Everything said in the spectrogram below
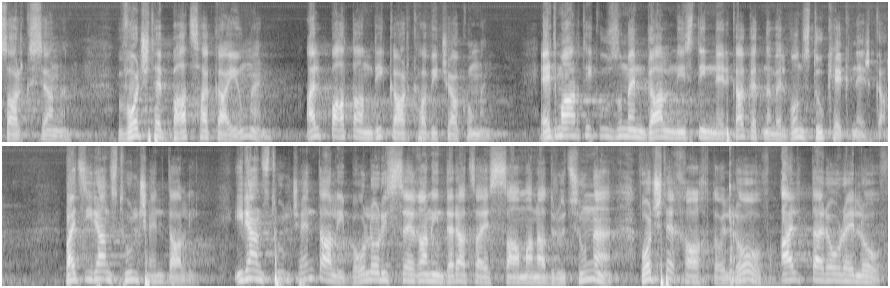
Սարգսյանը, ոչ թե բացակայում են, այլ պատանդի կարգավիճակում են։ Այդ մարդիկ ուզում են գալ նիստին ներկա գտնվել, ոնց դուք եք ներկա։ Բայց իրանց թույլ չեն տալի։ Իրանց թույլ չեն տալի բոլորի սեղանին դրած այս սահմանադրությունը ոչ թե խախտելով, այլ տրորելով։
